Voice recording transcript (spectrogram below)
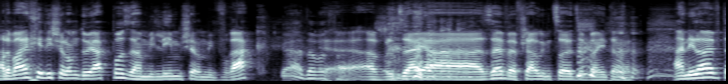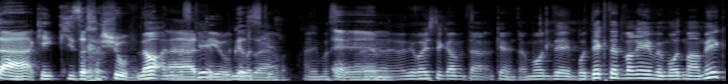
הדבר היחידי שלא מדויק פה זה המילים של המברק, כן. אה, אבל זה היה זה ואפשר למצוא את זה באינטרנט. אני לא אוהב את ה... כי- זה חשוב. לא, אני מסכים, הדיוק אני הזה. מסכים, אני מסכים. אמ, אני רואה שאתה גם, כן, אתה מאוד אה, בודק את הדברים ומאוד מעמיק.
